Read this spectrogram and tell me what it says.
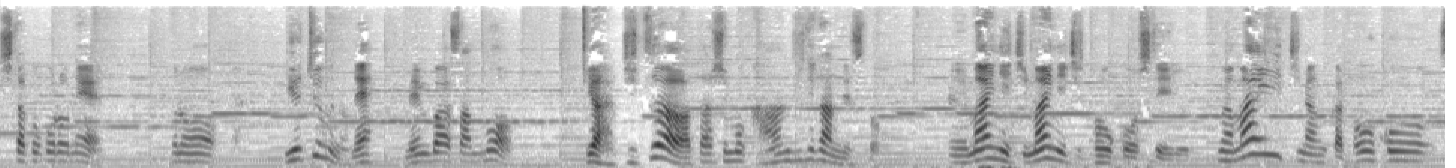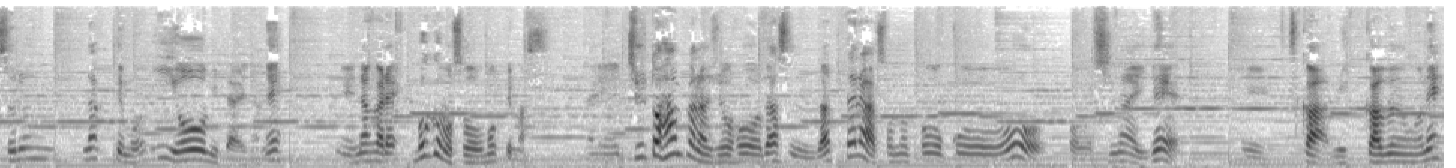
したところね、この YouTube のね、メンバーさんも、いや、実は私も感じてたんですと。えー、毎日毎日投稿している。まあ、毎日なんか投稿するなくてもいいよ、みたいなね、え、流れ。僕もそう思ってます。え、中途半端な情報を出すんだったら、その投稿をしないで、え2日、3日分をね、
